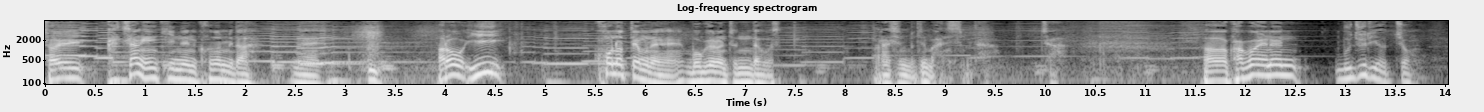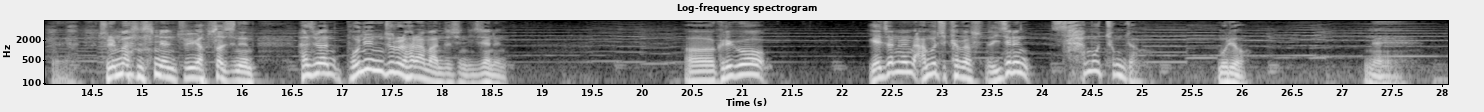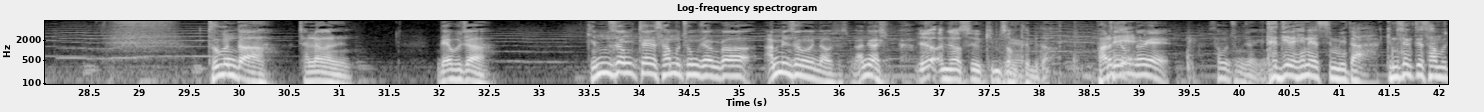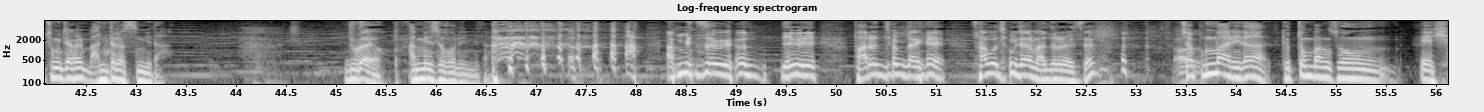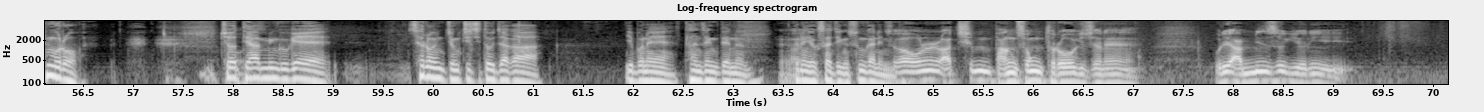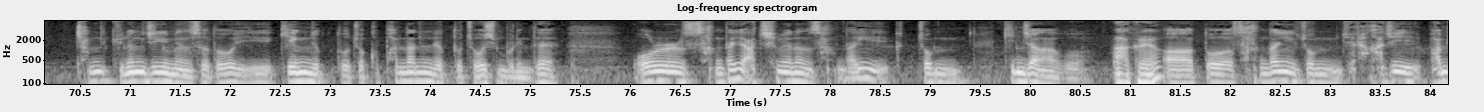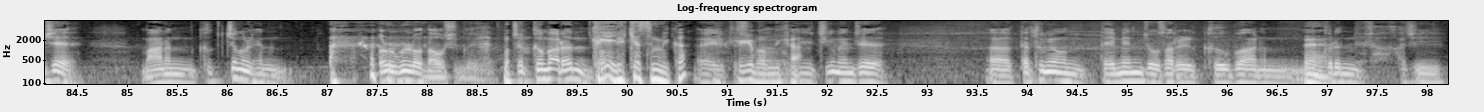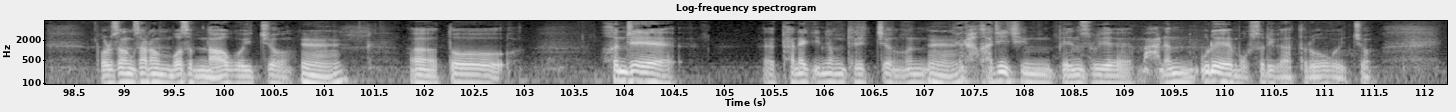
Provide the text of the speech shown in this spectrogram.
저희 가장 인기 있는 코너입니다. 네. 바로 이 코너 때문에 목요일은 듣는다고 말하시는 분들이 많습니다. 자, 어, 과거에는 무줄이었죠. 네. 줄만 쓰면 줄이 없어지는. 하지만 본인 줄을 하나 만드신 이제는. 어, 그리고 예전에는 아무 직함이 없습니다. 이제는 사무총장. 무료. 네. 두 분 다 잘 나가는 내부자 김성태 사무총장과 안민석 의원 나오셨습니다. 안녕하십니까? 예, 안녕하세요. 김성태입니다. 바른정당의 사무총장이에요. 드디어 해냈습니다. 김성태 사무총장을 만들었습니다. 누가요? 안민석 의원입니다. 안민석 의원님이 바른정당의 사무총장을 만들어냈어요? 저뿐만 아니라 교통방송의 힘으로 저 대한민국의 새로운 정치 지도자가 이번에 탄생되는 그런 역사적인 순간입니다. 제가 오늘 아침 방송 들어오기 전에 우리 안민석 의원이 참 균형적이면서도 이 기획력도 좋고 판단력도 좋으신 분인데 오늘 상당히 아침에는 상당히 좀 긴장하고 아 그래요? 어, 또 상당히 좀 여러 가지 밤새 많은 걱정을 한 얼굴로 나오신 거예요. 저그 말은 그게 읽혔습니까? 네, 읽혔습니다. 그게 뭡니까? 지금 현재 어, 대통령 대면 조사를 거부하는 네. 그런 여러 가지 볼상사람 모습 나오고 있죠. 네. 어, 또 헌재의 탄핵 인용 결정은 네. 여러 가지 지금 변수에 많은 우려의 목소리가 들어오고 있죠.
